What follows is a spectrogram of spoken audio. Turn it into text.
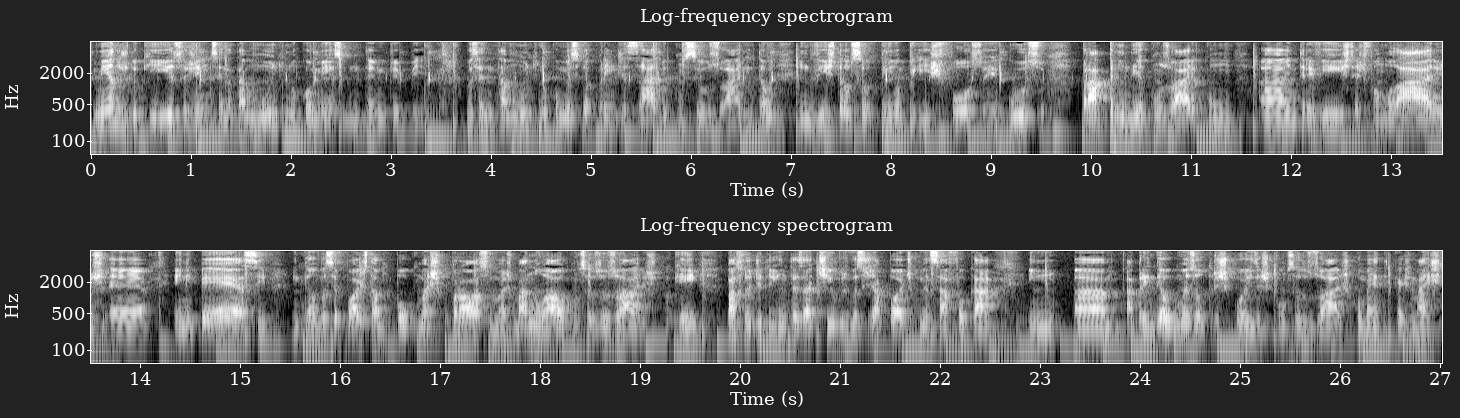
Menos do que isso, gente, você ainda está muito no começo do MVP. Você ainda está muito no começo do aprendizado com seu usuário. Então, invista o seu tempo esforço recurso para aprender com o usuário com ah, entrevistas, formulários, é, NPS. Então, você pode estar um pouco mais próximo, mais manual com seus usuários, ok? Passou de 30 ativos, você já pode começar a focar em ah, aprender algumas outras coisas com seus usuários, com métricas mais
